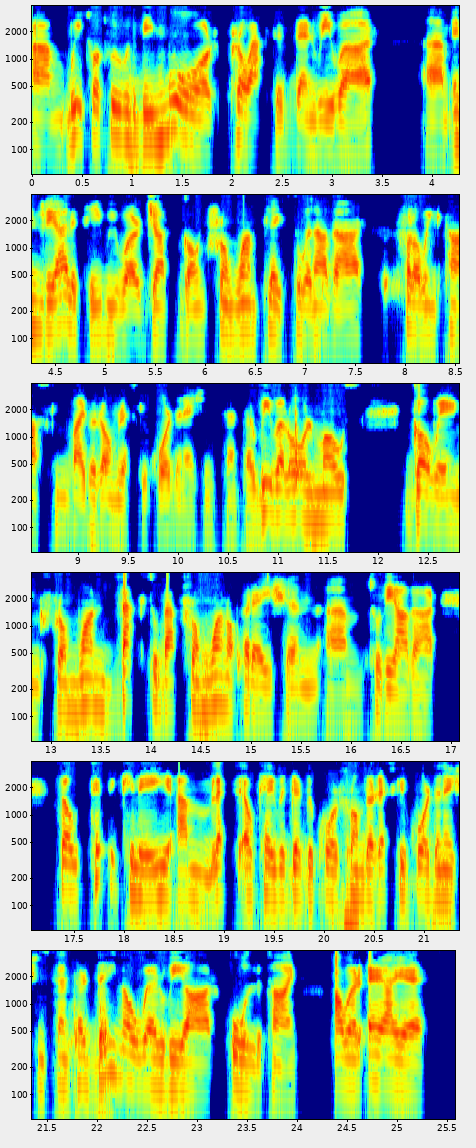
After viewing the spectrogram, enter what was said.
um, we thought we would be more proactive than we were. Um, in reality, we were just going from one place to another, following tasking by the Rome Rescue Coordination Center. We were almost going from one back to back from one operation um, to the other. So typically, um, let's say, okay, we get the call from the Rescue Coordination Center. They know where we are all the time. Our AIS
